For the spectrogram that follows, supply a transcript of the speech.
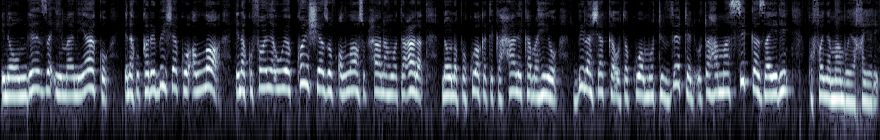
Inaongeza imani yako inakukaribisha kwa Allah inakufanya uwe conscious of Allah subhanahu wa ta'ala. Na unapokuwa katika hali kama hiyo bila shaka utakuwa motivated utahamasika zaidi kufanya mambo ya khairi.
